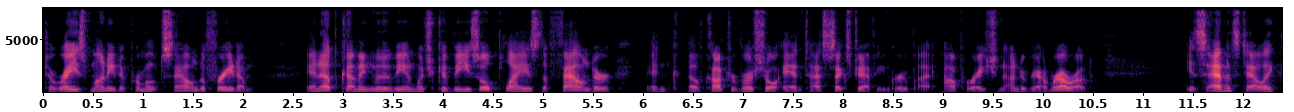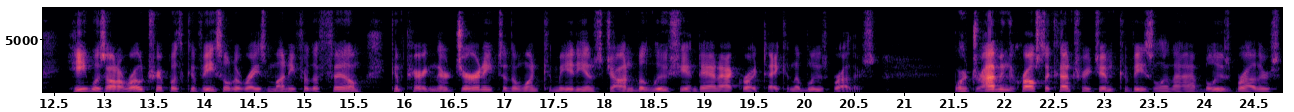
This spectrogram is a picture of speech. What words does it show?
to raise money to promote Sound of Freedom, an upcoming movie in which Caviezel plays the founder and of controversial anti-sex trafficking group uh, Operation Underground Railroad. In Savin's telling, he was on a road trip with Caviezel to raise money for the film, comparing their journey to the one comedians John Belushi and Dan Aykroyd take in The Blues Brothers. We're driving across the country, Jim Caviezel and I, Blues Brothers,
